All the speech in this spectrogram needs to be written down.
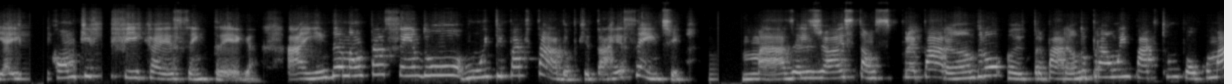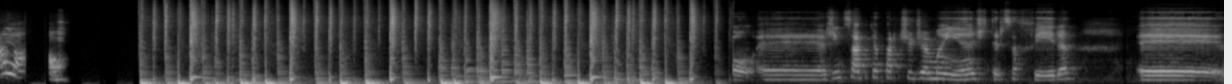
E aí, como que fica essa entrega? Ainda não está sendo muito impactada, porque está recente, mas eles já estão se preparando preparando para um impacto um pouco maior. Bom, é, a gente sabe que a partir de amanhã, de terça-feira, é,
